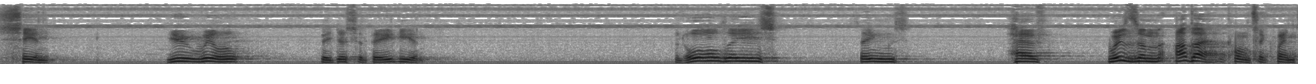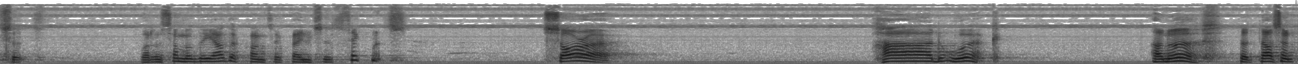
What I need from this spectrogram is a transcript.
sin. You will be disobedient. And all these things have with them other consequences. What are some of the other consequences? Sickness, sorrow, hard work, an earth that doesn't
